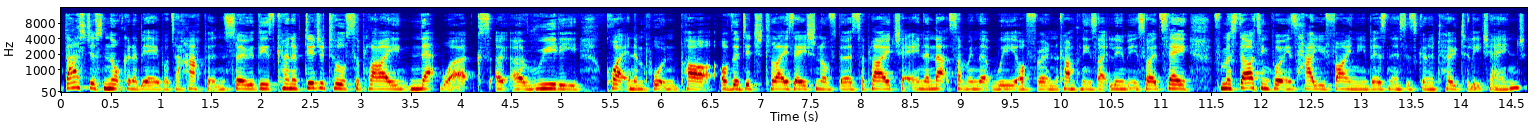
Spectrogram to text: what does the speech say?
That's just not going to be able to happen. So these kind of digital supply networks are, are really quite an important part of the digitalization of the supply chain. And that's something that we offer in companies like Lumi. So I'd say from a starting point is how you find new business is going to totally change.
